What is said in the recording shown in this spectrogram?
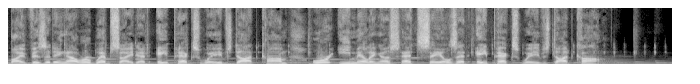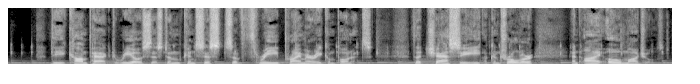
by visiting our website at apexwaves.com or emailing us at sales at apexwaves.com. The CompactRIO system consists of three primary components the chassis, a controller, and I.O. modules.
